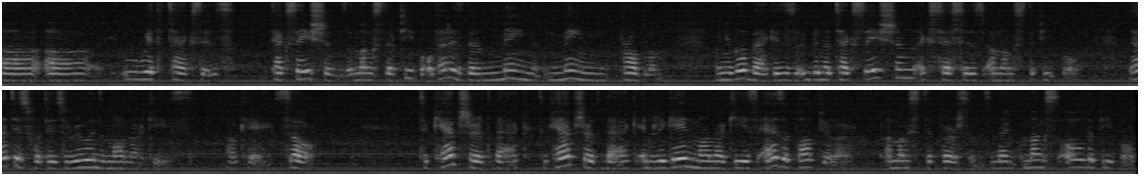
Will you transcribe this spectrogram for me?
uh, uh, with taxes, taxations amongst their people. That is their main, main problem when you go back, it has been the taxation excesses amongst the people. That is what has ruined monarchies. Okay, so to capture it back, to capture it back and regain monarchies as a popular amongst the persons, and amongst all the people,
